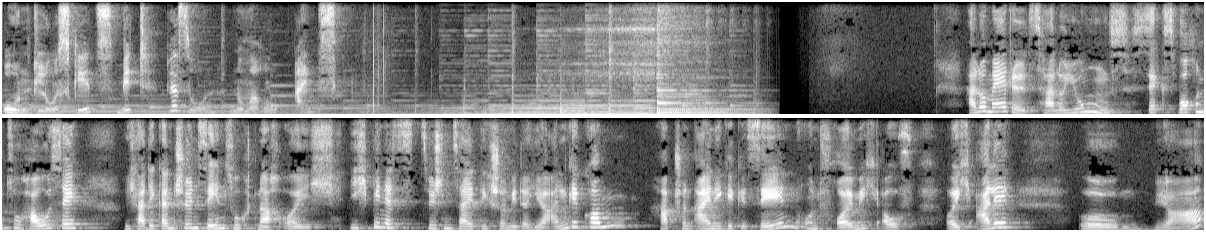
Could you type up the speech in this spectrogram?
Und los geht's mit Person Nummer 1. Hallo Mädels, hallo Jungs, sechs Wochen zu Hause. Ich hatte ganz schön Sehnsucht nach euch. Ich bin jetzt zwischenzeitlich schon wieder hier angekommen, habe schon einige gesehen und freue mich auf euch alle. Ähm, ja,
